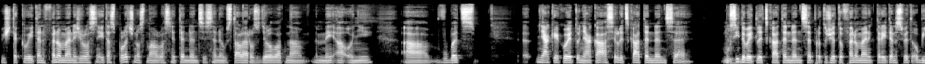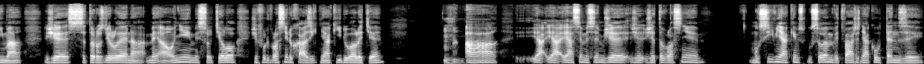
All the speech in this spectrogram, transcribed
Víš, takový ten fenomén, že vlastně i ta společnost má vlastně tendenci se neustále rozdělovat na my a oni a vůbec eh, nějak jako je to nějaká asi lidská tendence, Musí to být lidská tendence, protože je to fenomén, který ten svět objímá, že se to rozděluje na my a oni, mysl, tělo, že furt vlastně dochází k nějaký dualitě. Mm-hmm. A já, já, já si myslím, že, že, že to vlastně musí v nějakým způsobem vytvářet nějakou tenzi,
